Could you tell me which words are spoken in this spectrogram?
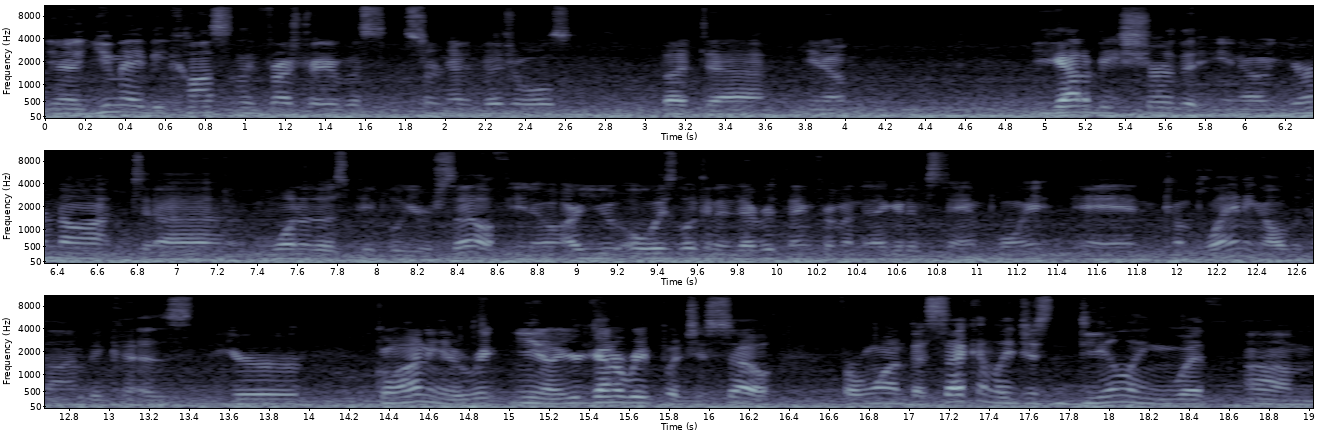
you know, you may be constantly frustrated with certain individuals, but uh, you know, you got to be sure that you know you're not uh, one of those people yourself. You know, are you always looking at everything from a negative standpoint and complaining all the time because you're going to, you know, you're going to reap what you sow for one, but secondly, just dealing with um,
